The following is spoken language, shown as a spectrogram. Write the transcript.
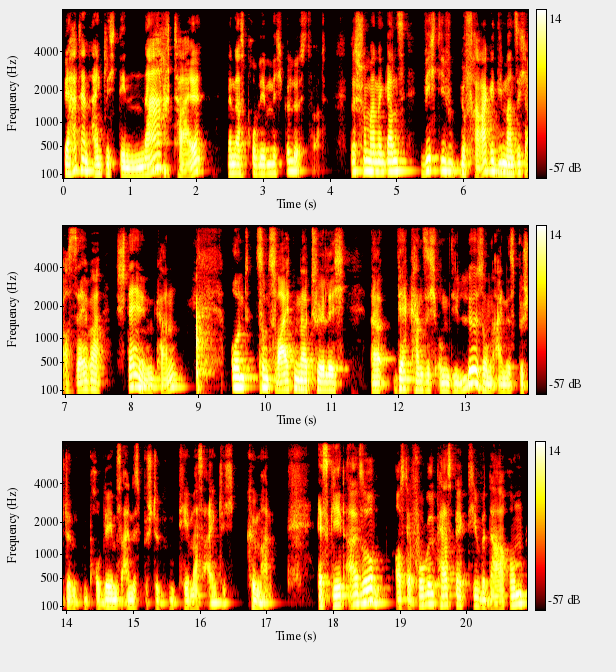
wer hat denn eigentlich den Nachteil, wenn das Problem nicht gelöst wird? Das ist schon mal eine ganz wichtige Frage, die man sich auch selber stellen kann. Und zum Zweiten natürlich, äh, wer kann sich um die Lösung eines bestimmten Problems, eines bestimmten Themas eigentlich kümmern? Es geht also aus der Vogelperspektive darum,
